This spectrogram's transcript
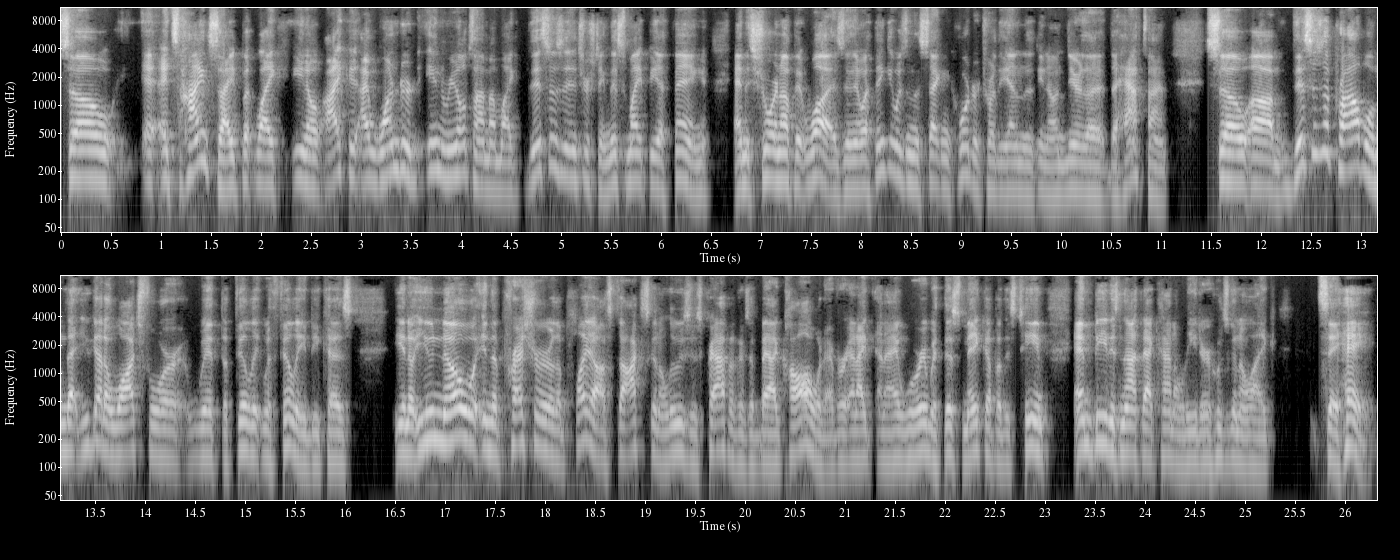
So it's hindsight, but like, you know, I could, I wondered in real time, I'm like, this is interesting. This might be a thing. And sure enough, it was. And I think it was in the second quarter toward the end of the, you know, near the, the halftime. So um, this is a problem that you got to watch for with the Philly, with Philly, because you know, you know, in the pressure of the playoffs, Doc's going to lose his crap if it's a bad call or whatever. And I and I worry with this makeup of this team. Embiid is not that kind of leader who's going to like say, "Hey,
